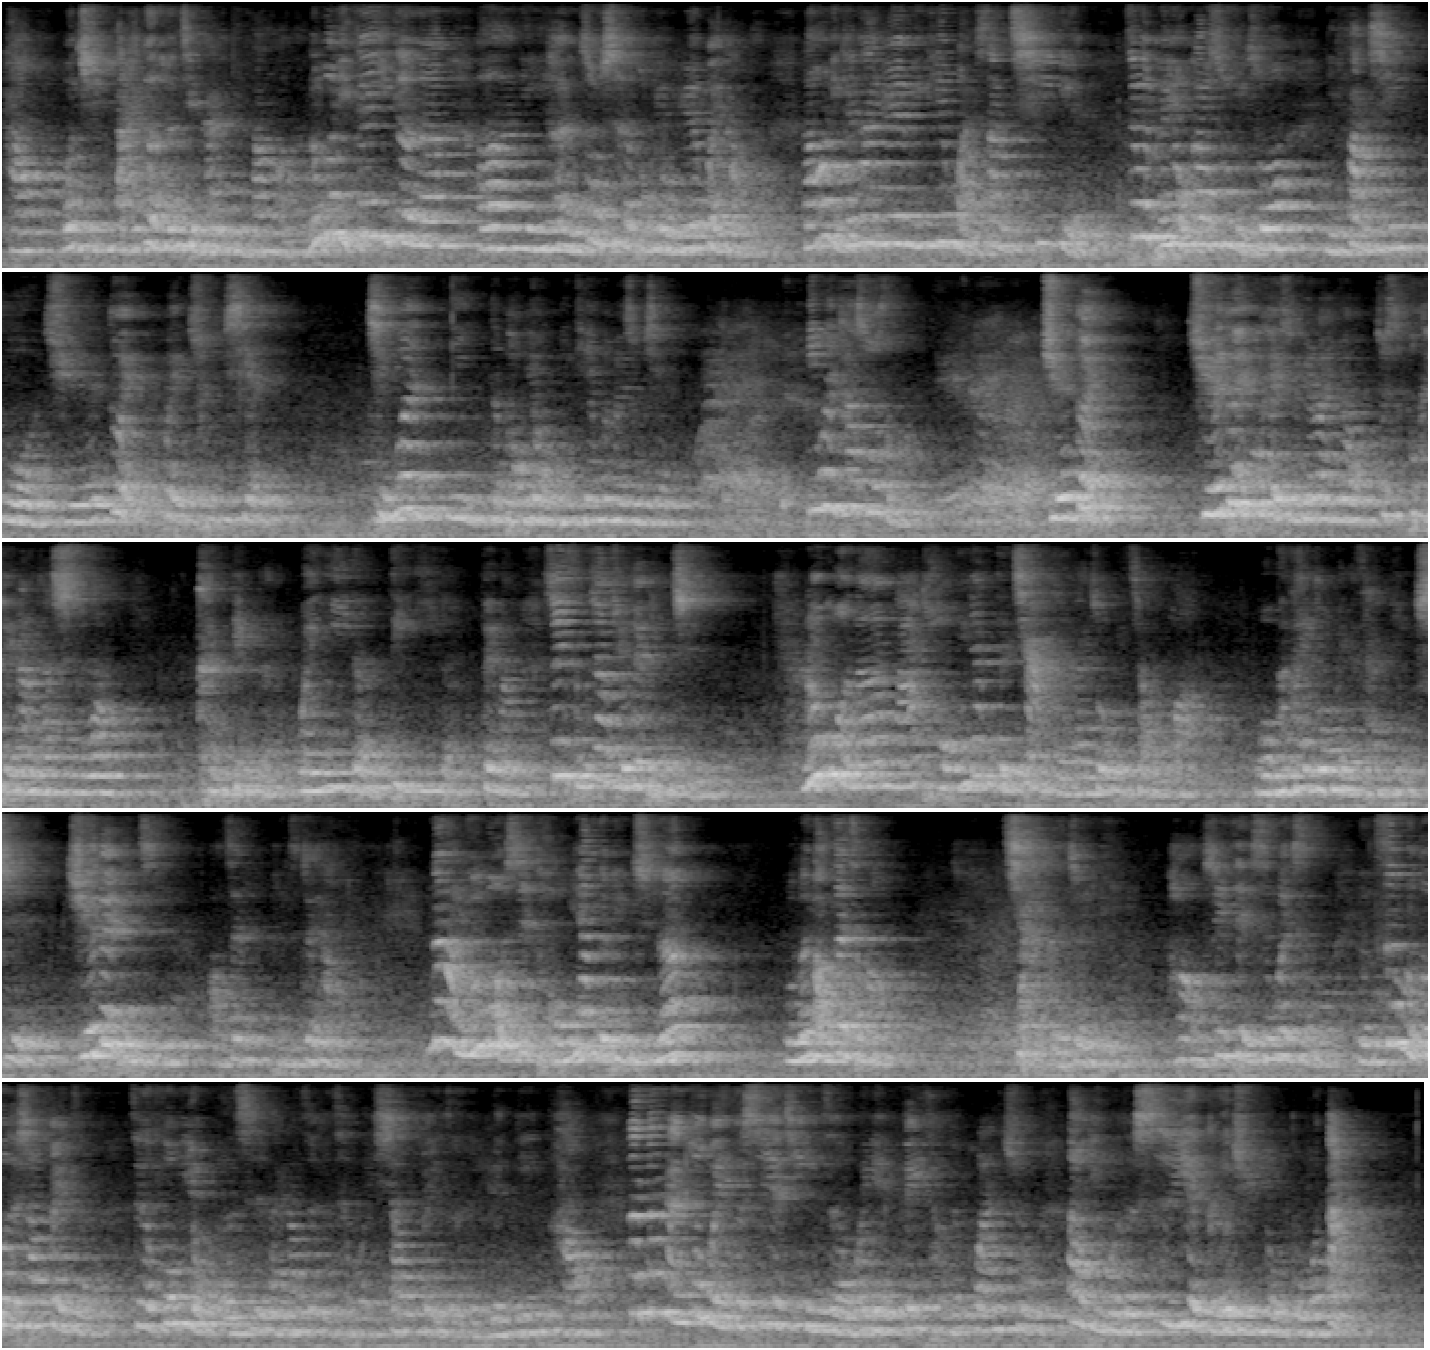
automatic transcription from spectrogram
好，我举打一个很简单的比方好了。如果你跟一个呢，呃，你很重视的朋友约会好了，然后你跟他约明天晚上七点，这位朋友告诉你说：“你放心，我绝对会出现。”请问你的朋友明天会不会出现？因为他说什么？绝对，绝对不可以随便乱用，就是不可以让人家失望，肯定的，唯一的，第一的，对吗？所以什么叫绝对品质？如果呢，拿同样的价格来做比较的话，我们爱多美的产品是绝对品质，保证品质最好。那如果是同样的品质呢？我们保证什么？价格最低。好，所以这也是为什么有这么多的消费者。这个蜂拥而至来到这里成为消费者的原因。好，那当然作为一个事业经营者，我也非常的关注到底我的事业格局有多大。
